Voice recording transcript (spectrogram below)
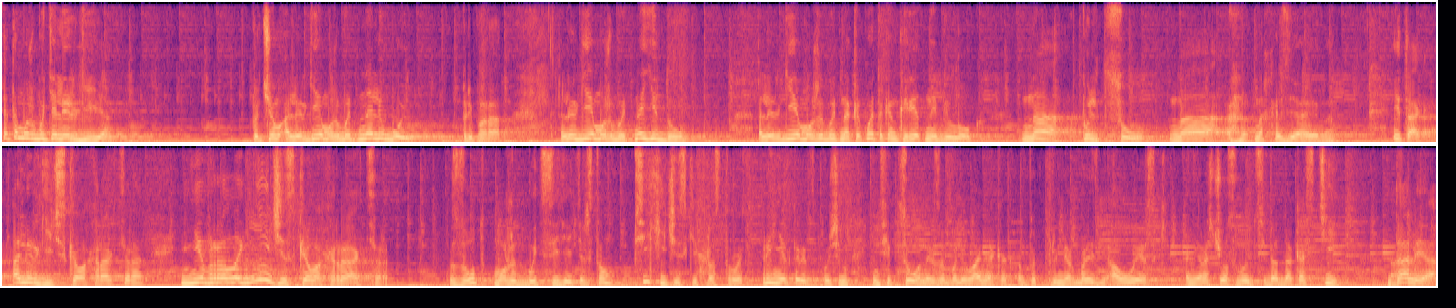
Это может быть аллергия. Причем аллергия может быть на любой препарат. Аллергия может быть на еду. Аллергия может быть на какой-то конкретный белок, на пыльцу, на, на хозяина. Итак, аллергического характера, неврологического характера. Зуд может быть свидетельством психических расстройств. При некоторых, впрочем, инфекционных заболеваниях, как, например, болезнь АОС, они расчесывают себя до кости. Далее,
